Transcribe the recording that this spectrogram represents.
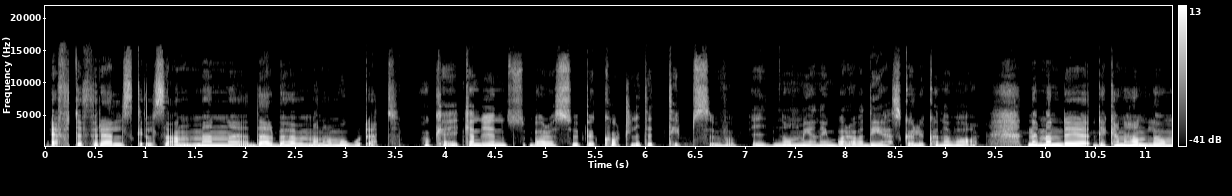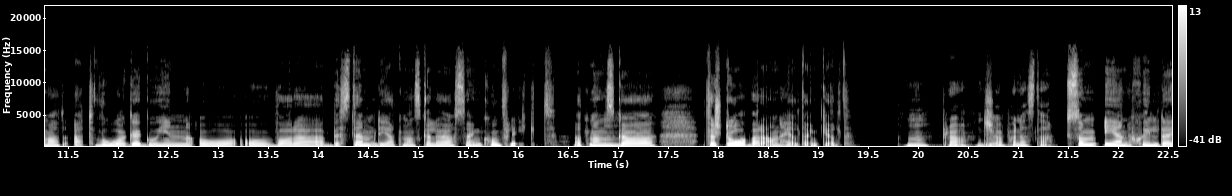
efter förälskelsen, men eh, där behöver man ha modet. Okej, okay. kan du ge något bara superkort litet tips i någon mening bara vad det skulle kunna vara? Nej, men det, det kan handla om att, att våga gå in och, och, vara bestämd i att man ska lösa en konflikt. Att man mm. ska förstå varandra helt enkelt. Mm, bra, kör mm. på nästa. Som enskilda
